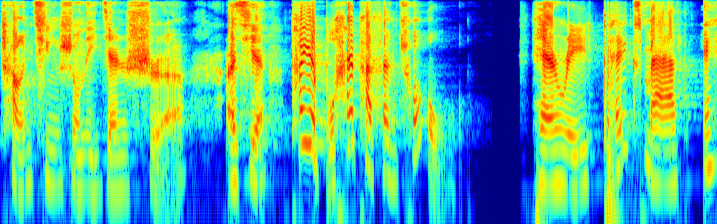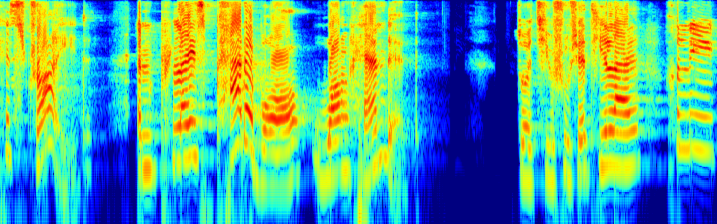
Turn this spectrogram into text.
常轻松的一件事。 而且他也不害怕犯错误。Henry takes math in his stride and plays paddleball one-handed。做起数学题来，亨利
